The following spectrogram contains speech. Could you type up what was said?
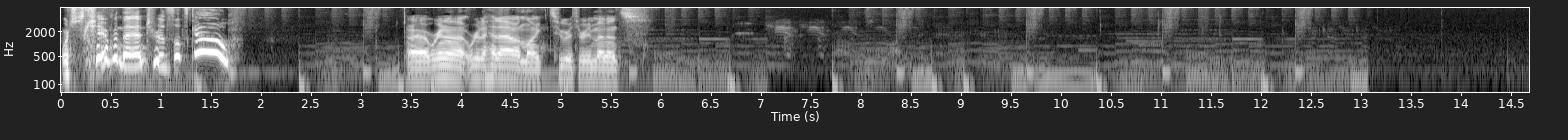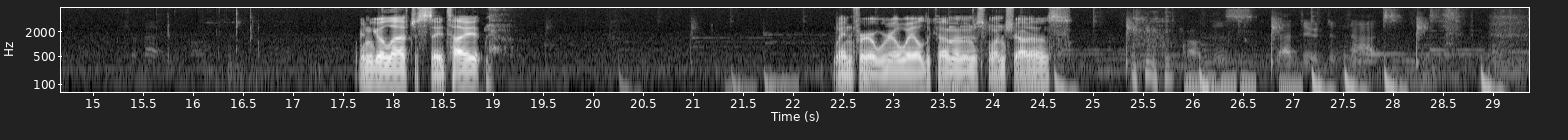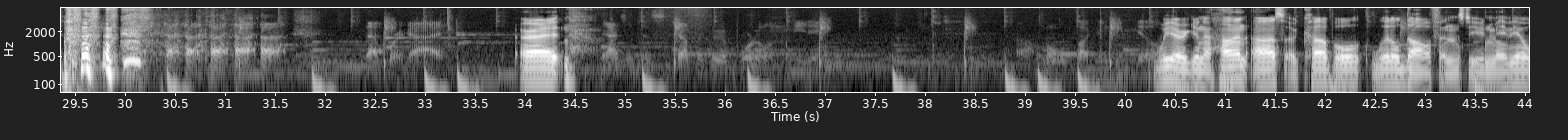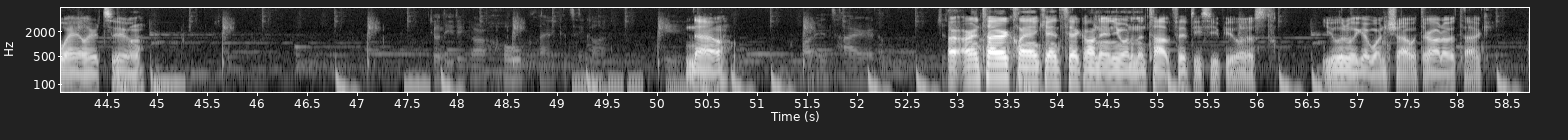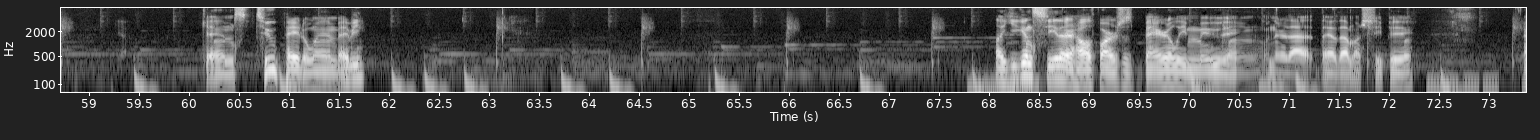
We're just camping the entrance. Let's go. All right, we're gonna we're gonna head out in like two or three minutes. We're gonna go left. Just stay tight. Waiting for a real whale to come in and just one shot us. fucking guild. We are gonna hunt us a couple little dolphins, dude. Maybe a whale or two. Yo, do you think our whole clan could take on a, No, our entire our, our entire clan can't take on anyone in the top 50 CP list. You literally get one shot with their auto attack. Games two pay to win, baby. Like you can see their health bars just barely moving when they're that they have that much CP. All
